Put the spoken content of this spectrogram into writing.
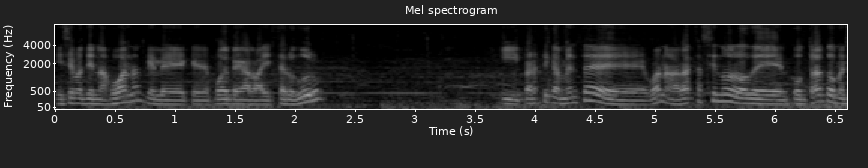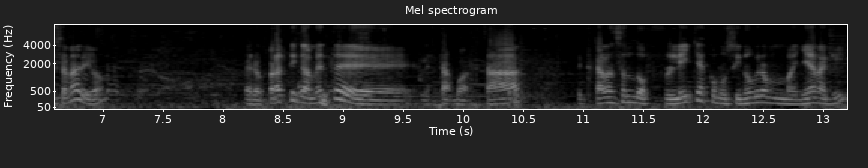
Y se tiene a Juana, que le, que puede pegar al ballestero duro. Y prácticamente, bueno, ahora está haciendo lo del contrato mercenario. Pero prácticamente le está, bueno, está, está lanzando flechas como si no hubiera un mañana aquí.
